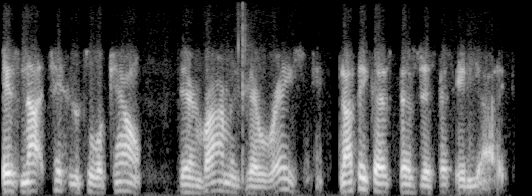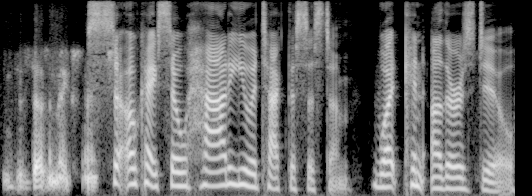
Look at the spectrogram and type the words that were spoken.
it's not taking into account their environments they're raised in. And I think that's that's just that's idiotic. It just doesn't make sense. So, okay. So, how do you attack the system? What can others do?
